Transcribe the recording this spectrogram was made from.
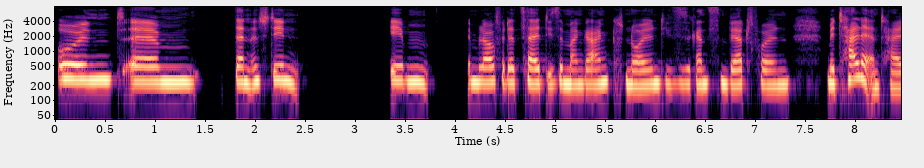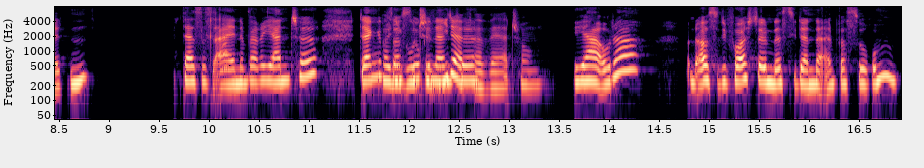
Und ähm, dann entstehen eben im Laufe der Zeit diese Manganknollen, die diese ganzen wertvollen Metalle enthalten. Das ist eine Variante. Dann gibt es noch sogenannte Wiederverwertung. Ja, oder? Und außer die Vorstellung, dass die dann da einfach so rum,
